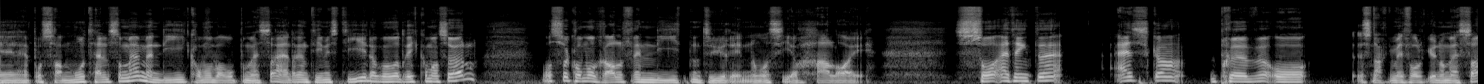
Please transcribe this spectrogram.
er på samme hotell som meg, men de kommer bare opp på messa Er det en times tid og går og drikker masse øl. Og så kommer Ralf en liten tur innom og sier halloi. Så jeg tenkte jeg skal prøve å snakke med folk under messa.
